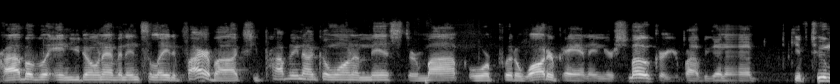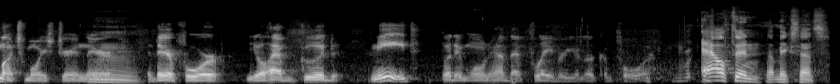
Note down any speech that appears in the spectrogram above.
probably, and you don't have an insulated firebox, you're probably not going to want to mist or mop or put a water pan in your smoker. You're probably going to give too much moisture in there, Mm. and therefore you'll have good meat, but it won't have that flavor you're looking for. Alton, That makes sense.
